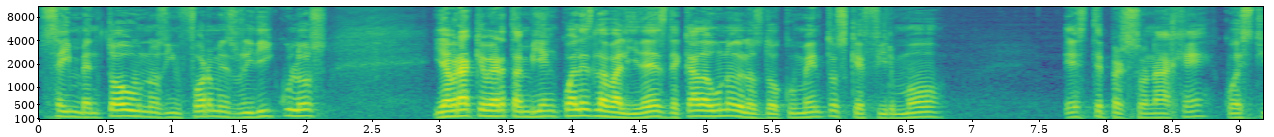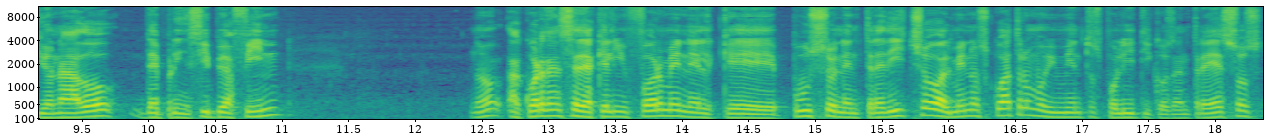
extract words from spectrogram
se inventó unos informes ridículos y habrá que ver también cuál es la validez de cada uno de los documentos que firmó este personaje cuestionado de principio a fin. ¿no? Acuérdense de aquel informe en el que puso en entredicho al menos cuatro movimientos políticos, entre esos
